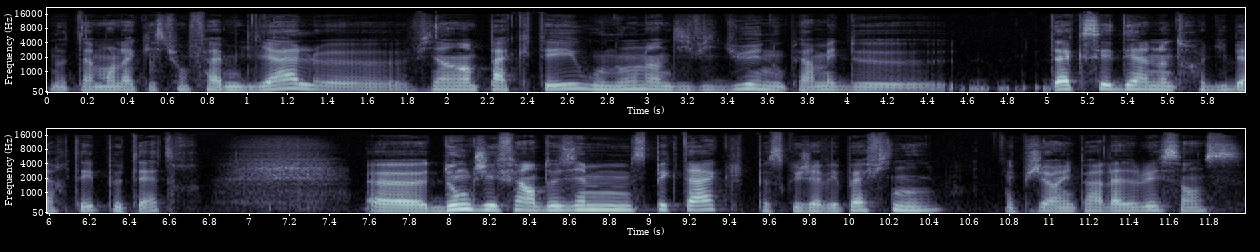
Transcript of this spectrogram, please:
notamment la question familiale, euh, vient impacter ou non l'individu et nous permet d'accéder à notre liberté, peut-être. Euh, donc j'ai fait un deuxième spectacle parce que j'avais pas fini. Et puis j'ai envie de parler l'adolescence.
